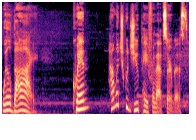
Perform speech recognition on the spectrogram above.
will die. Quinn, how much would you pay for that service?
